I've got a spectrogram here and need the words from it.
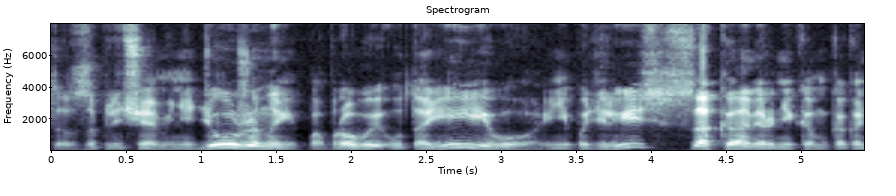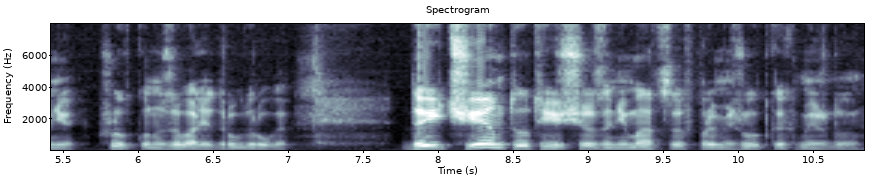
за плечами недюжинный, попробуй утаи его и не поделись с сокамерником, как они в шутку называли друг друга. Да и чем тут еще заниматься в промежутках между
